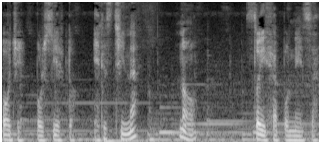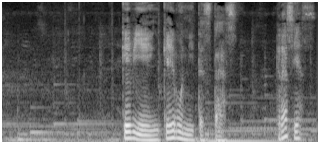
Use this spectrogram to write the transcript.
Oye, por cierto, ¿eres china? No, soy japonesa. Qué bien, qué bonita estás. Gracias.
